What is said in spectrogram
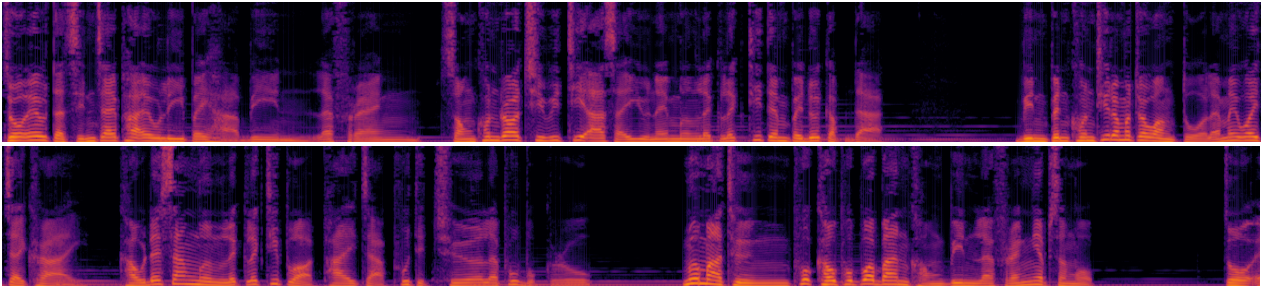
โจเอลตัดสินใจพาเอลลีไปหาบินและแฟรงค์สองคนรอดชีวิตที่อาศัยอยู่ในเมืองเล็ก ๆ ที่เต็มไปด้วยกับดัก บินเป็นคนที่ระมัดระวังตัวและไม่ไว้ใจใคร เขาได้สร้างเมืองเล็ก ๆ ที่ปลอดภัยจากผู้ติดเชื้อและผู้บุกรุก เมื่อมาถึงพวกเขาพบว่าบ้านของบินและแฟรงเงียบสงบ โจเอ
